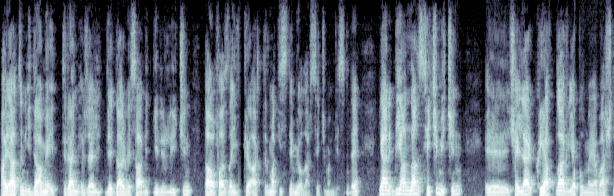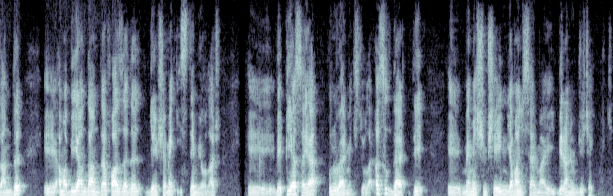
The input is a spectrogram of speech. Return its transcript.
hayatını idame ettiren özellikle dar ve sabit gelirli için daha fazla yükü arttırmak istemiyorlar seçim öncesinde. Yani bir yandan seçim için e, şeyler kıyaklar yapılmaya başlandı. E, ama bir yandan da fazla da gevşemek istemiyorlar e, ve piyasaya bunu vermek istiyorlar. Asıl derdi e, Mehmet Şimşek'in yabancı sermayeyi bir an önce çekmek.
